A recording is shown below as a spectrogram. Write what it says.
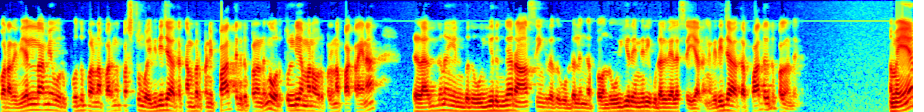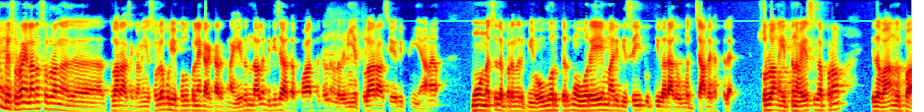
போறாரு? இது எல்லாமே ஒரு பொது பலனா பாருங்க. ஃபர்ஸ்ட் உங்க விதிஜாதத்தை கம்பேர் பண்ணி பார்த்துக்கிட்டு பலனுங்க. ஒரு துல்லியமான ஒரு பலனை பார்க்கலாம். ஏன்னா லக்னம் என்பது உயிருங்க ராசிங்கிறது உடலுங்க. அப்ப வந்து உயிரை மீறி உடல் வேலை செய்யாதுங்க. விதிஜாதத்தை பார்த்துக்கிட்டு பலனுங்க. நம்ம ஏன் இப்படி சொல்றோம்? எல்லாரும் சொல்றாங்க துளாராசிக்கலாம் நீங்க சொல்லக்கூடிய பொது பலனே கரெக்டா இருக்கு நான் இருந்தாலும் விதிஜாதத்தை பார்த்துக்கிறது நல்லது. நீங்க துளாராசியா இருப்பீங்க ஆனா மூணு நட்சத்திரத்துல பிறந்திருப்பீங்க. ஒவ்வொருத்தருக்கும் ஒரே மாதிரி திசை புத்தி வராது உங்க ஜாதகத்துல. சொல்லுவாங்க இத்தனை வயசுக்கு அப்புறம் இதை வாங்குப்பா.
